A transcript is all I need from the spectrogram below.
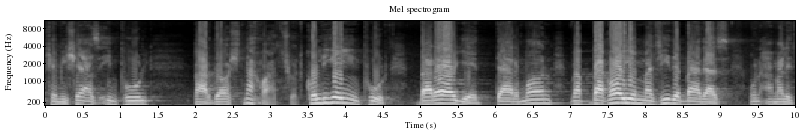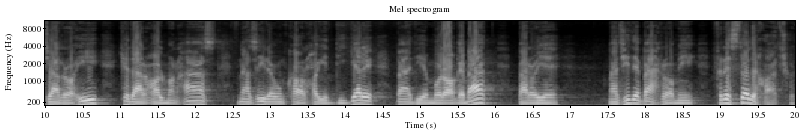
که میشه از این پول برداشت نخواهد شد. کلیه این پول برای درمان و بقای مجید بعد از اون عمل جراحی که در آلمان هست نظیر اون کارهای دیگر بعدی مراقبت برای مجید بهرامی فرستاده خواهد شد.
